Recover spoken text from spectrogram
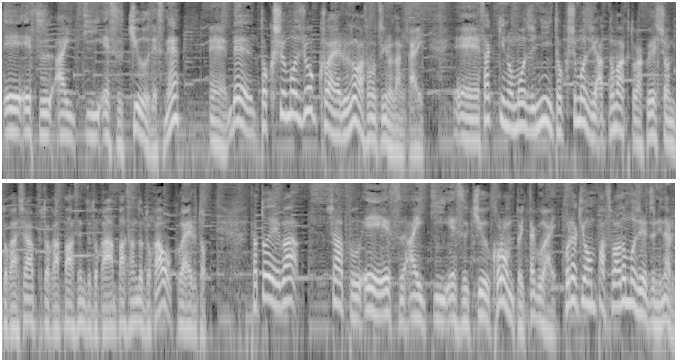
ASITSQ ですね。えー、で、特殊文字を加えるのがその次の段階。えー、さっきの文字に特殊文字、アットマークとかクエスチョンとかシャープとかパーセントとかアンパーサンドとかを加えると。例えば、シャープ ASITSQ コロンといった具合。これは基本パスワード文字列になる。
